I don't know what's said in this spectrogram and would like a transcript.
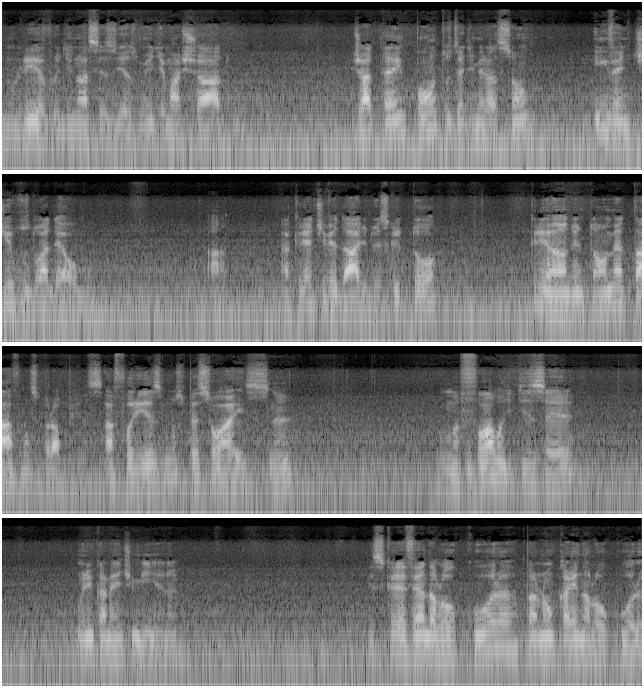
no livro de narcisismo e de Machado, já tem pontos de admiração inventivos do Adelmo. Tá? A criatividade do escritor criando então metáforas próprias, aforismos pessoais, né? Uma forma de dizer unicamente minha, né? Escrevendo a loucura para não cair na loucura,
